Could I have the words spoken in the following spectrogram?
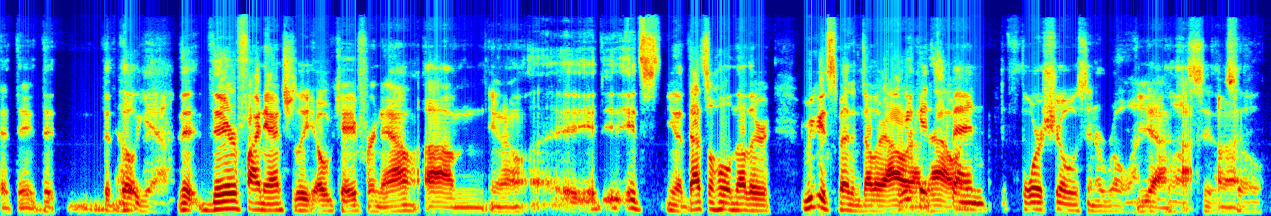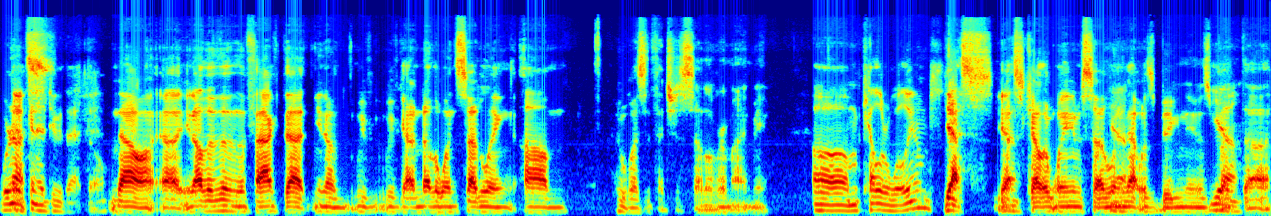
that they that that Oh yeah. that they're financially okay for now. Um, you know, it, it, it's you know that's a whole nother. We could spend another hour We on could that one. spend four shows in a row on Yeah, that lawsuit, uh, so we're not going to do that though. No, uh, you know, other than the fact that you know we've we've got another one settling. Um, who was it that just settled? Remind me. Um, Keller Williams. Yes, yes, Keller Williams settling. Yeah. That was big news. Yeah. But uh,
